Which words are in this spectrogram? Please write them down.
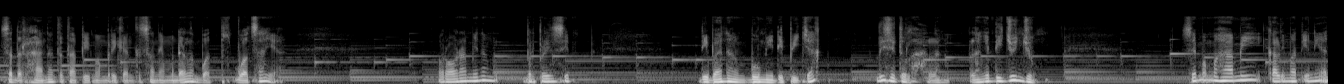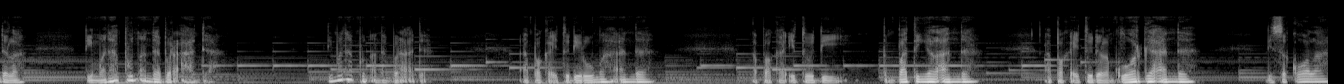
Sederhana tetapi memberikan kesan yang mendalam buat buat saya. Orang-orang Minang berprinsip di mana bumi dipijak, di situlah lang langit dijunjung. Saya memahami kalimat ini adalah di mana pun Anda berada, di mana pun Anda berada, apakah itu di rumah Anda, apakah itu di tempat tinggal Anda, apakah itu dalam keluarga Anda, di sekolah,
